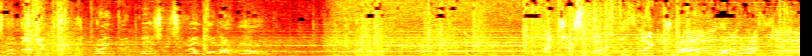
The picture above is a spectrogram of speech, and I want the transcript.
Just another gringo trying to impose his will on our world. I just want to do my job, brother!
